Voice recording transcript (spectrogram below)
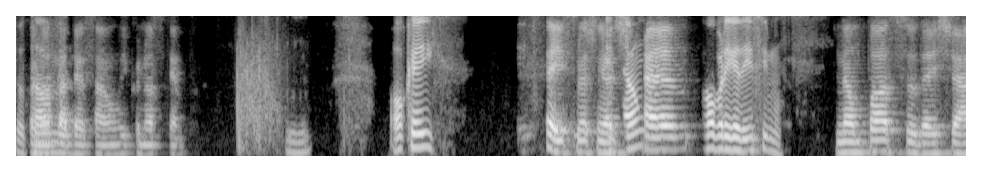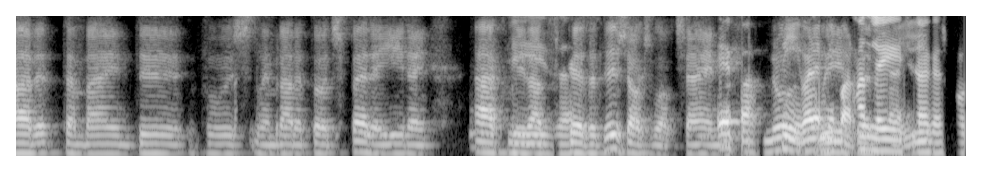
com a nossa atenção e com o nosso tempo. Ok, É isso, meus senhores. Então- Ah, obrigadíssimo. Não posso deixar também de vos lembrar a todos para irem à comunidade Exato. portuguesa de jogos blockchain, Epá, No sim, agora é a minha Twitter. parte. Aí, Gaspar.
